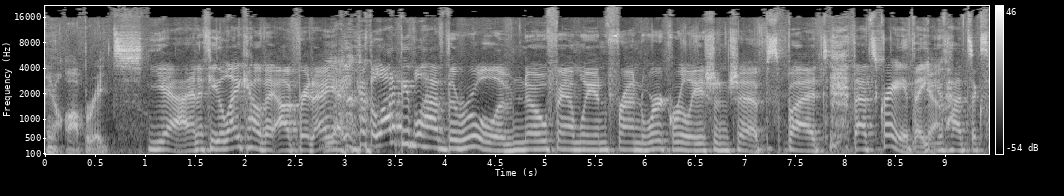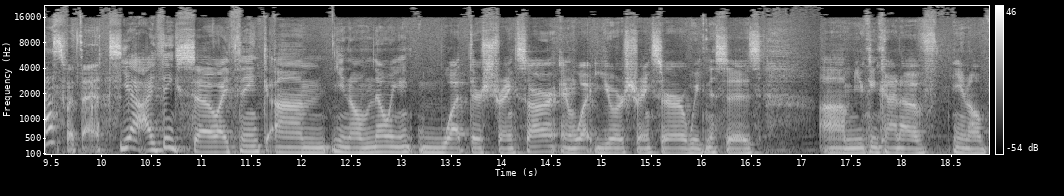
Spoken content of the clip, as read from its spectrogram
you know operates. Yeah, and if you like how they operate, I, yeah. because a lot of people have the rule of no family and friend work relationships, but that's great that yeah. you've had success with it. Yeah, I think so. I think um, you know knowing what their strengths are and what your strengths are, or weaknesses, um, you can kind of you know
